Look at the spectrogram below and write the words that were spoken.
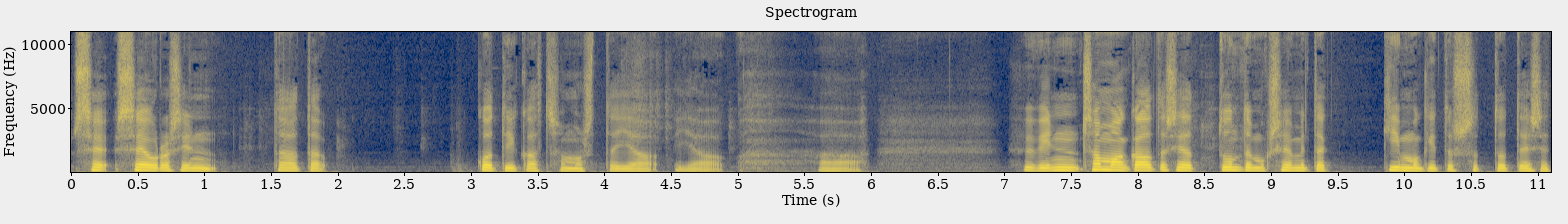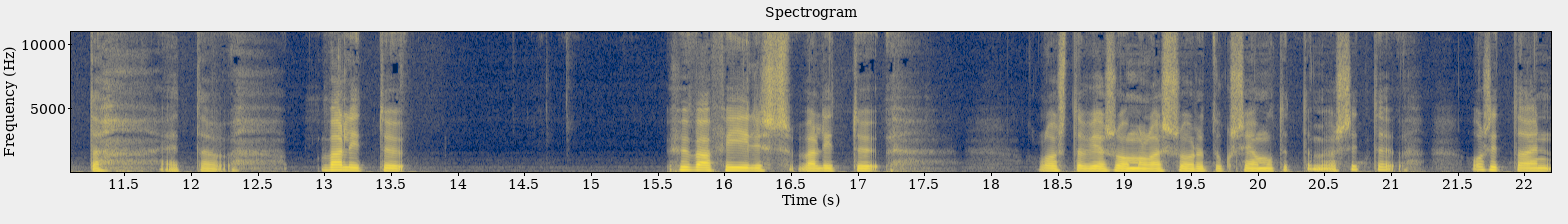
se, seurasin täältä kotikatsomosta ja, ja ää, hyvin samankaltaisia tuntemuksia, mitä Kimmokin tuossa totesi, että, että välitty hyvä fiilis, välitty loistavia suomalaissuorituksia, mutta että myös sitten osittain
